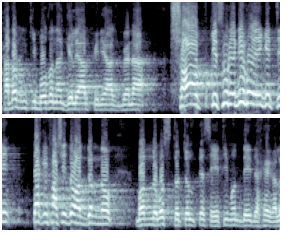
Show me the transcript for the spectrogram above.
সাধারণ কি বোঝো না, গেলে আর ফিরে আসবে না। সব কিছু রেডি হয়ে গেছে। তাকে ফাঁসি দেওয়ার জন্য বন্দোবস্ত চলতেছে। ইতিমধ্যেই দেখা গেল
